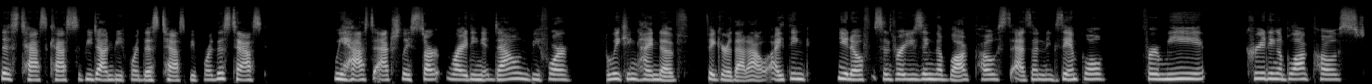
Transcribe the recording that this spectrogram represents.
this task has to be done before this task, before this task. We have to actually start writing it down before we can kind of figure that out. I think, you know, since we're using the blog post as an example, for me, creating a blog post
